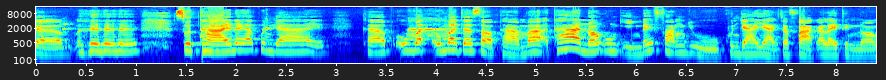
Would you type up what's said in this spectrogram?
ครับ สุดท้ายนะครับ คุณยายครับ อุ้มว่าอุ้มว่าจะสอบถามว่า ถ้าน้องอุงอิงได้ฟังอยู่ คุณยายอยากจะฝากอะไรถึงน้อง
